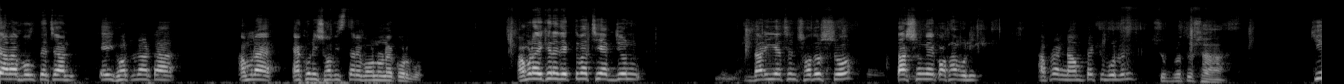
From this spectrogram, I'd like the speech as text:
তারা বলতে চান এই ঘটনাটা আমরা এখনই সবিস্তারে বর্ণনা করব। আমরা এখানে দেখতে পাচ্ছি একজন দাঁড়িয়ে আছেন সদস্য, তার সঙ্গে কথা বলি। আপনার নামটা একটু বলবেন। সুব্রত সাহা। কি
